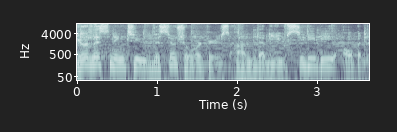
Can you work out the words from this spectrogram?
You're listening to The Social Workers on WCDB Albany.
